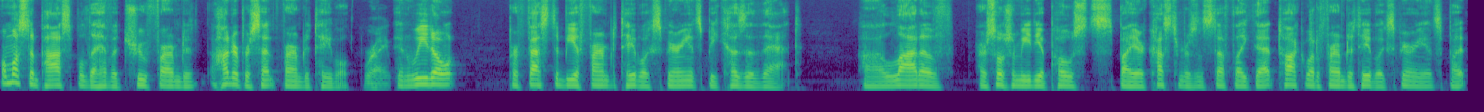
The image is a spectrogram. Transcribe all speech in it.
almost impossible to have a true farm to 100% farm to table. Right. and we don't profess to be a farm to table experience because of that uh, a lot of our social media posts by our customers and stuff like that talk about a farm to table experience but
